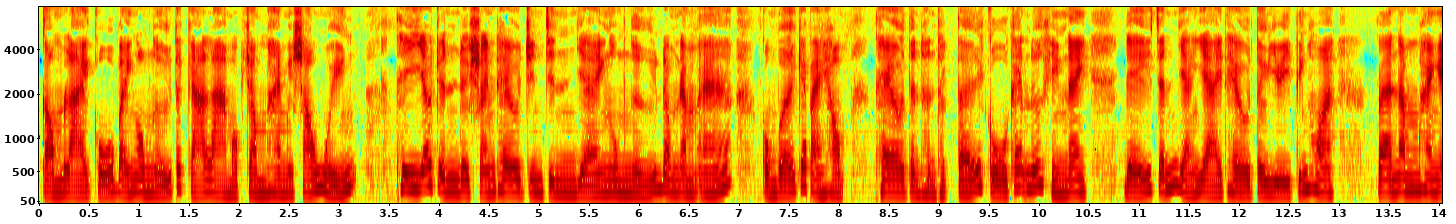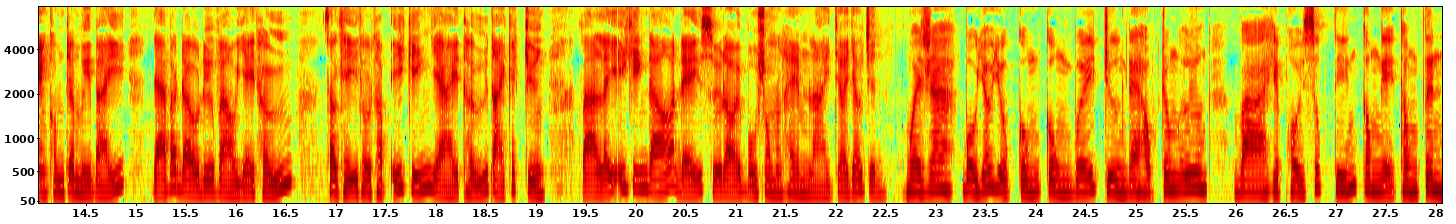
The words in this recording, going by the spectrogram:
cộng lại của 7 ngôn ngữ tất cả là 126 quyển. Thì giáo trình được soạn theo chương trình dạy ngôn ngữ Đông Nam Á cùng với các bài học theo tình hình thực tế của các nước hiện nay để tránh giảng dạy theo tư duy tiếng Hoa và năm 2017 đã bắt đầu đưa vào giải thử sau khi thu thập ý kiến dạy thử tại các trường và lấy ý kiến đó để sửa đổi bổ sung thêm lại cho giáo trình. Ngoài ra, Bộ Giáo dục cũng cùng với Trường Đại học Trung ương và Hiệp hội xúc tiến công nghệ thông tin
